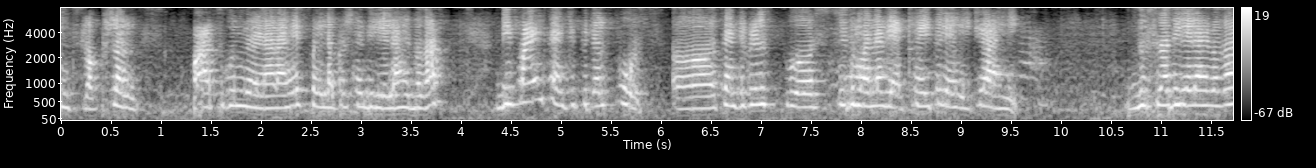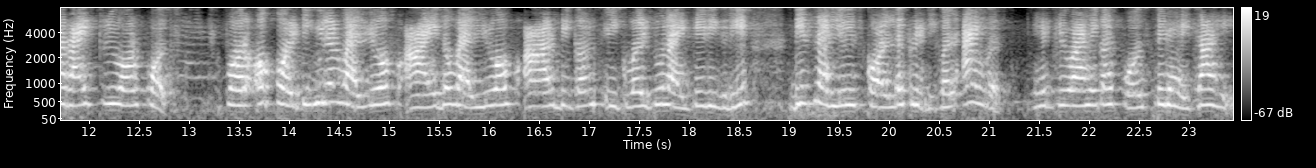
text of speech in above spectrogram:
instructions पाच गुण मिळणार आहेत. पहिला प्रश्न दिलेला आहे बघा. डिफाईन सेंट्रिपिटल फोर्स सेंट्रिपिटल फोर्सची तुम्हाला व्याख्या इथे लिहायची आहे. दुसरा दिलेला आहे बघा. Write true or false for a particular value of I the value of R becomes equal to 90 degree this value is called the critical angle हे ट्रू आहे का फॉल्स ते लिहायचं आहे.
